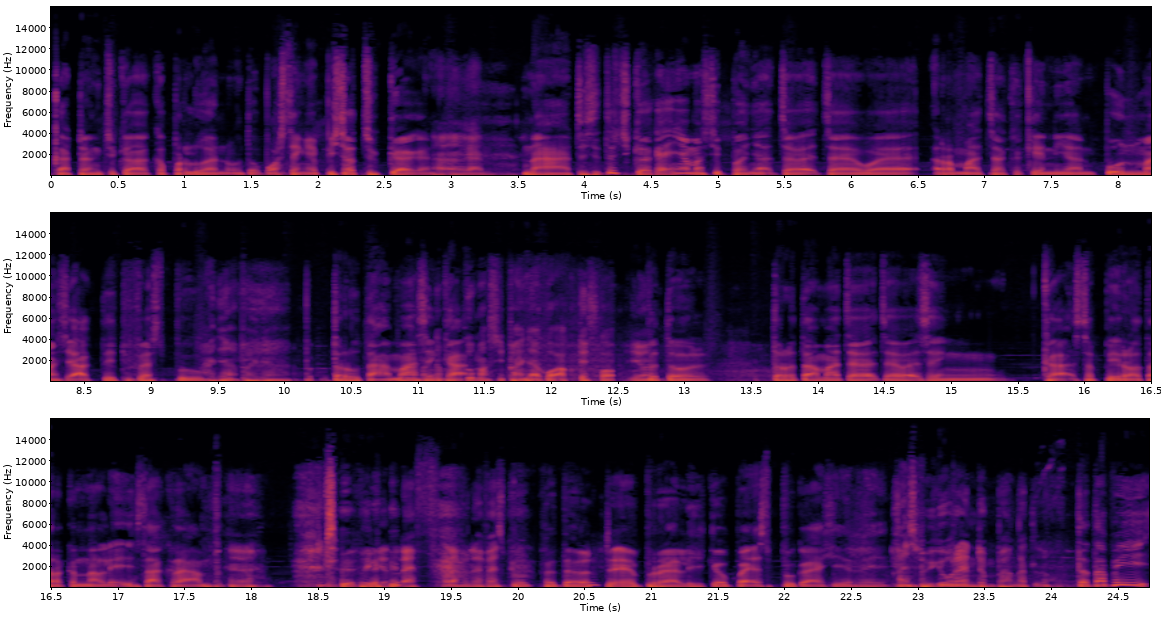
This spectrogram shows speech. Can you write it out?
Kadang juga keperluan untuk posting episode juga kan. Heeh, kan Nah, di situ juga kayaknya masih banyak cewek-cewek remaja kekinian pun masih aktif di Facebook. banyak banyak Terutama sing gak masih banyak kok aktif kok ya betul. Terutama cewek-cewek sing gak sepiro terkenal di Instagram. Bikin live live di Facebook. Betul, dia beralih ke Facebook akhirnya. Facebook itu random banget loh. Tetapi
